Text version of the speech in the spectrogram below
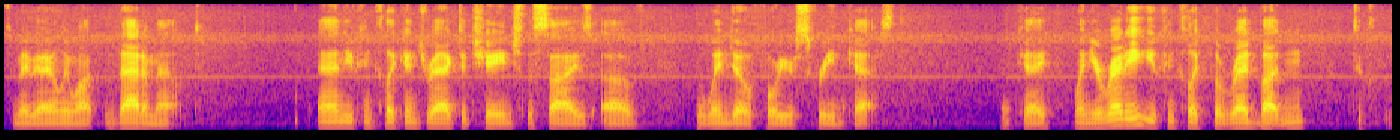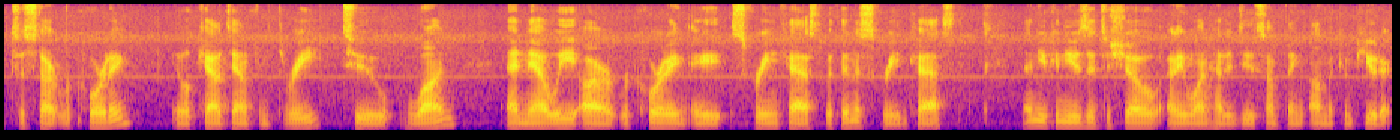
So maybe I only want that amount. And you can click and drag to change the size of the window for your screencast. Okay, when you're ready, you can click the red button to, to start recording. It will count down from 3, 2, 1, and now we are recording a screencast within a screencast, and you can use it to show anyone how to do something on the computer,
